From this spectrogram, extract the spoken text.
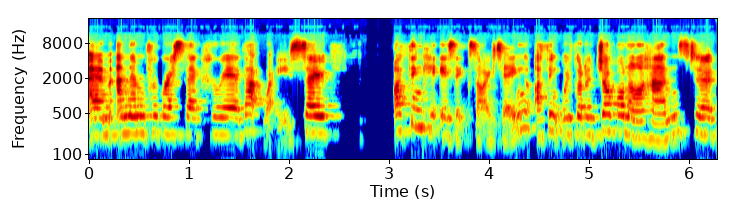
um, and then progress their career that way. So I think it is exciting. I think we've got a job on our hands to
